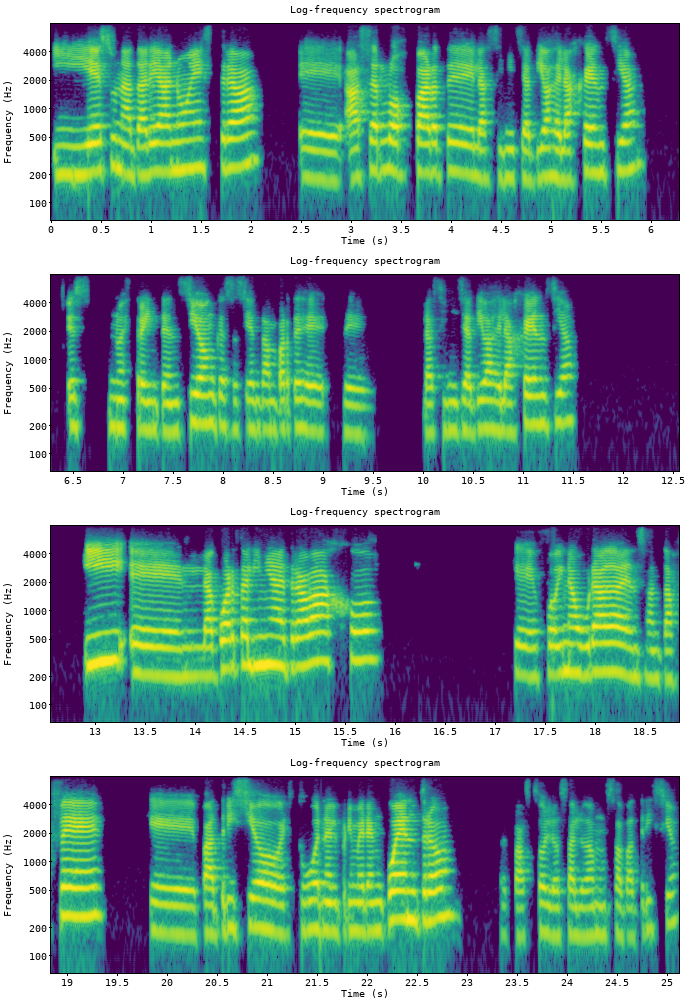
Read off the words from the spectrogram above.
y es una tarea nuestra eh, hacerlos parte de las iniciativas de la agencia. Es nuestra intención que se sientan parte de, las iniciativas de la agencia. Y eh, la cuarta línea de trabajo, que fue inaugurada en Santa Fe, que Patricio estuvo en el primer encuentro, de paso lo saludamos a Patricio.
